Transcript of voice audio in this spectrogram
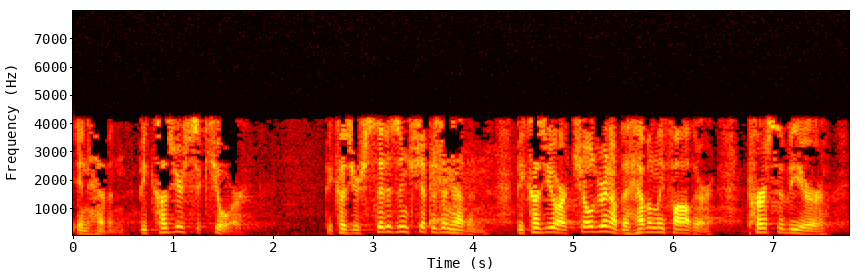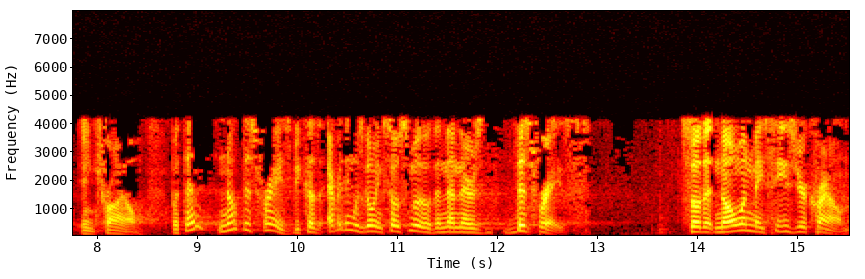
in heaven. Because you're secure, because your citizenship is in heaven, because you are children of the Heavenly Father, persevere in trial. But then note this phrase because everything was going so smooth, and then there's this phrase so that no one may seize your crown.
